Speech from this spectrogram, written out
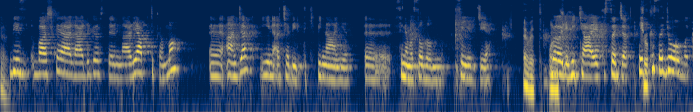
evet. biz başka yerlerde gösterimler yaptık ama ancak yine açabildik binayı, sinema salonunu seyirciye. Evet. Böyle hikaye kısaca. Pek çok, kısaca olmadı.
